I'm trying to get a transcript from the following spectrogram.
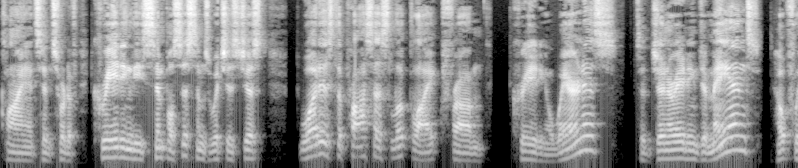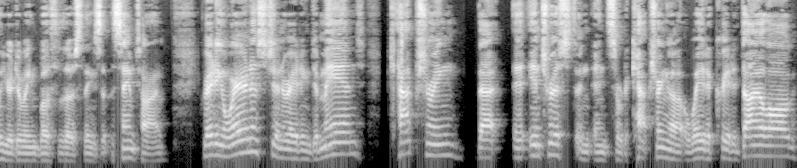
clients and sort of creating these simple systems, which is just what does the process look like from creating awareness to generating demand? Hopefully, you're doing both of those things at the same time. Creating awareness, generating demand, capturing that interest and, and sort of capturing a, a way to create a dialogue,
